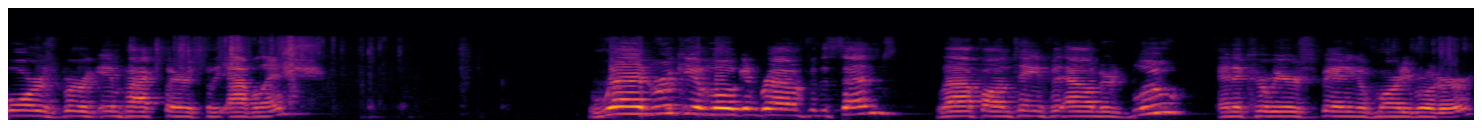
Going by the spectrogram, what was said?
Forsberg impact players for the Avalanche. Red rookie of Logan Brown for the Sens, LaFontaine for the Islanders blue, and a career spanning of Marty Brodeur.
